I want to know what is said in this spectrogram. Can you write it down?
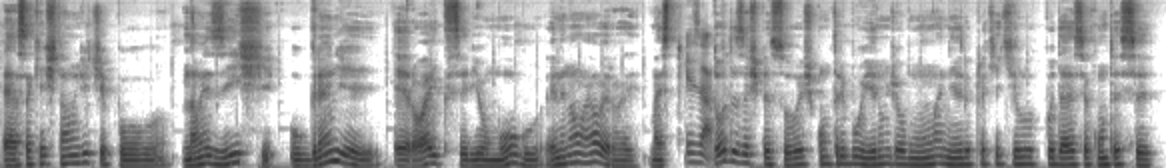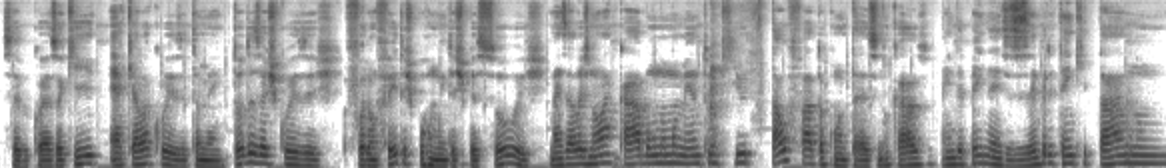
essa questão de tipo, não existe o grande herói que seria o Mugo, ele não é o herói, mas Exato. todas as pessoas contribuíram de alguma maneira para que aquilo pudesse acontecer. Sabe qual é? Só que é aquela coisa também. Todas as coisas foram feitas por muitas pessoas, mas elas não acabam no momento em que tal fato acontece. No caso, a independência. Você sempre tem que estar tá num,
